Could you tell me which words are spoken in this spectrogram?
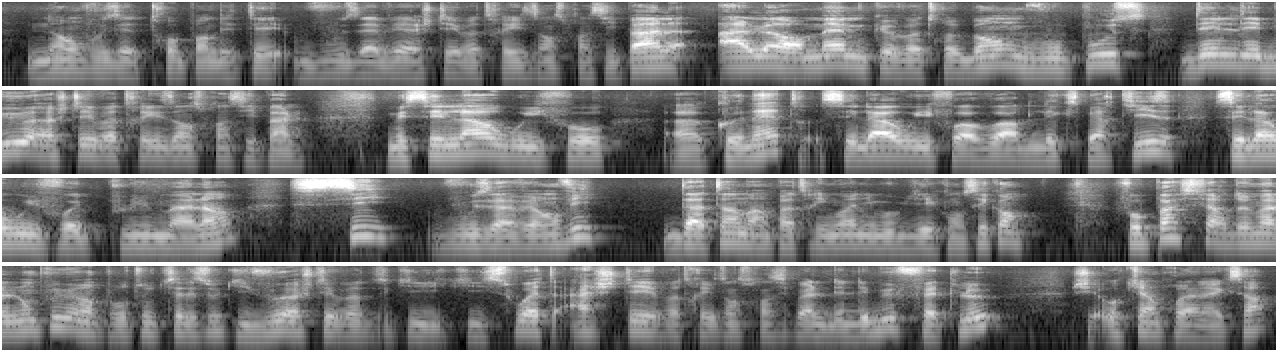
« Non, vous êtes trop endetté, vous avez acheté votre résidence principale » alors même que votre banque vous pousse dès le début à acheter votre résidence principale. Mais c'est là où il faut euh, connaître, c'est là où il faut avoir de l'expertise, c'est là où il faut être plus malin si vous avez envie d'atteindre un patrimoine immobilier conséquent. Faut pas se faire de mal non plus hein, pour toutes celles et ceux qui, veulent acheter votre, qui, souhaitent acheter votre résidence principale dès le début, faites-le. J'ai aucun problème avec ça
